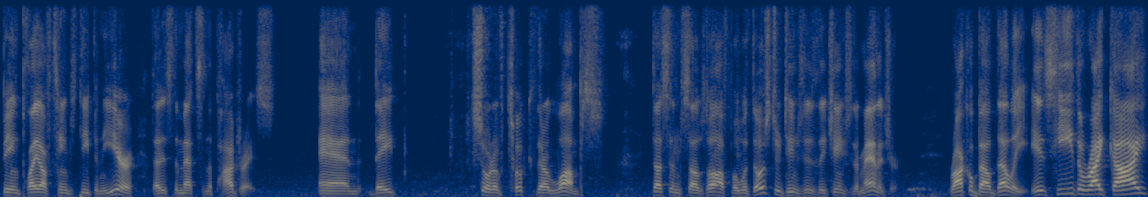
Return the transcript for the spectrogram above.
being playoff teams deep in the year. That is the Mets and the Padres. And they sort of took their lumps, dusted themselves off. But what those two teams did is they changed their manager. Rocco Baldelli, is he the right guy?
